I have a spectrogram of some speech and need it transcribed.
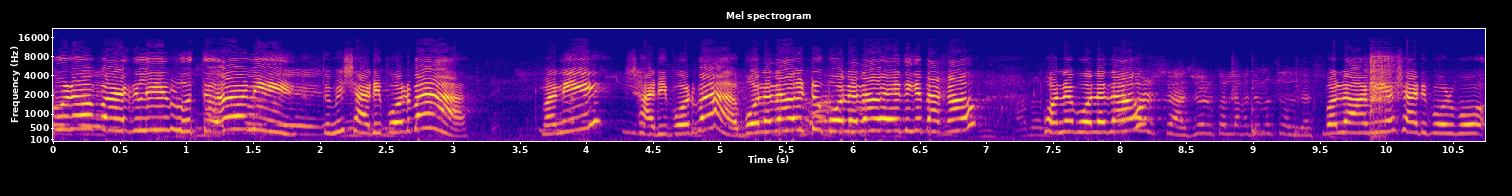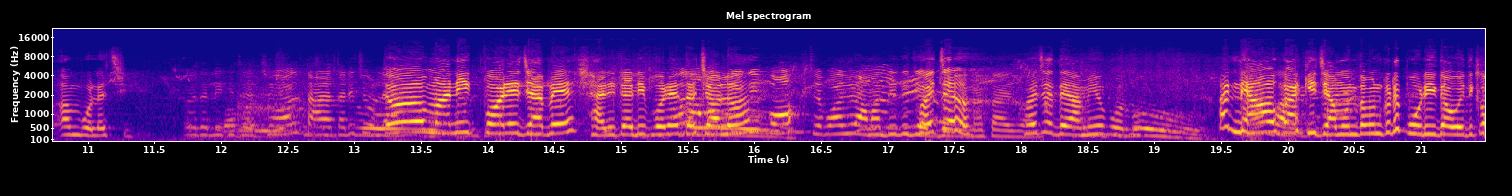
পুরো পাগলি ভূতানি তুমি শাড়ি পরবা? মানে শাড়ি পরবা? বলে দাও একটু বলে দাও এইদিকে তাকাও। ফোনে বলে দাও। বলো আমিও শাড়ি পরবো আমি বলেছি। তো মানিক পরে যাবে শাড়ি টাড়ি পরে তো চলো। হয়েছে হয়েছে দে আমিও পরবো। আর নাও কাকি যেমন তেমন করে পরিয়ে দাও ওইদিকে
